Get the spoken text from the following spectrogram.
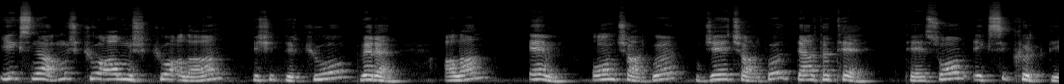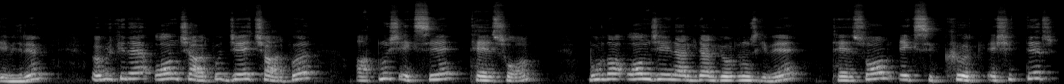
X ne yapmış? Q almış. Q alan eşittir Q veren. Alan M 10 çarpı C çarpı delta T. T son eksi 40 diyebilirim. Öbürkü de 10 çarpı C çarpı 60 eksi T son. Burada 10 C'ler gider gördüğünüz gibi. T son eksi 40 eşittir.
